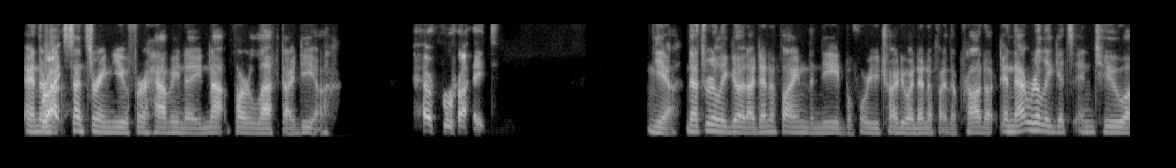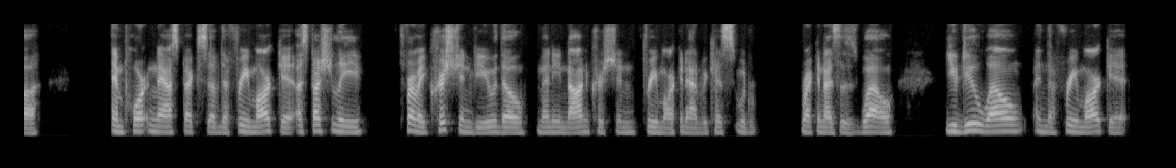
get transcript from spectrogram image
and they're Right. not censoring you for having a not far left idea. right Yeah, that's really good. Identifying the need before you try to identify the product. And that really gets into uh, important aspects of the free market, especially from a Christian view, though many non Christian free market advocates would recognize this as well. You do well in the free market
